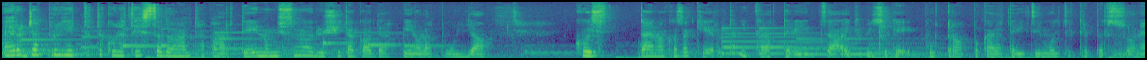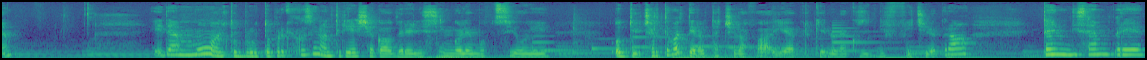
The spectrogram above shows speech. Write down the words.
ero già proiettata con la testa da un'altra parte e non mi sono riuscita a godere appieno la Puglia. Questa è una cosa che in realtà mi caratterizza e che penso che purtroppo caratterizza in molte altre persone. Ed è molto brutto perché così non ti riesci a godere le singole emozioni. Oddio, certe volte in realtà ce la fai, eh, perché non è così difficile, però tendi sempre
